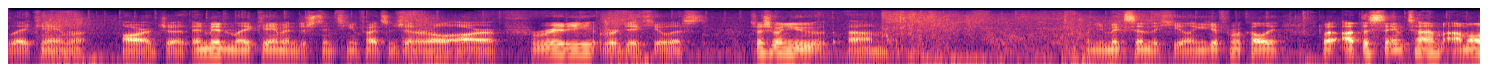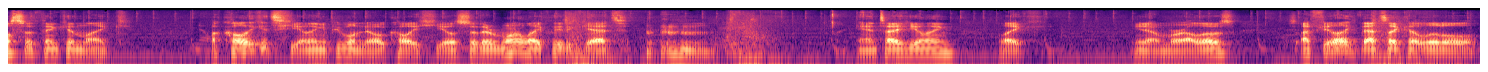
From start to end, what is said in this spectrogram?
late game are just in mid and late game and just in team fights in general are pretty ridiculous. Especially when you um, when you mix in the healing you get from Akali. But at the same time, I'm also thinking like Akali gets healing, and people know Akali heals, so they're more likely to get anti-healing, like, you know, Morello's. So I feel like that's like a little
